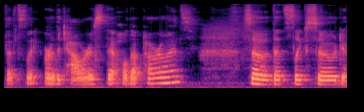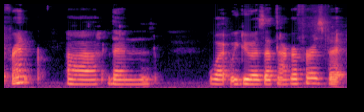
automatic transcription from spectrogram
that's like, or the towers that hold up power lines. So that's like so different uh, than what we do as ethnographers. But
